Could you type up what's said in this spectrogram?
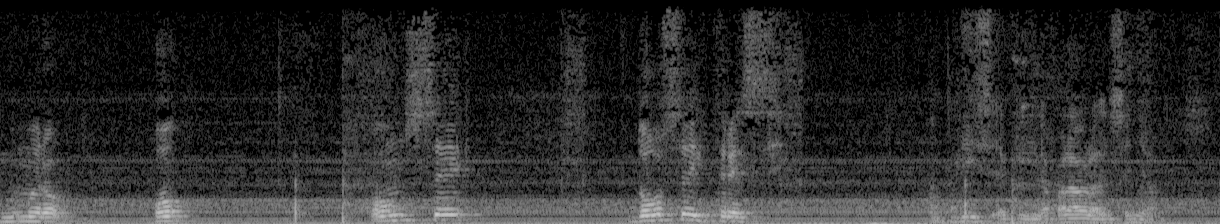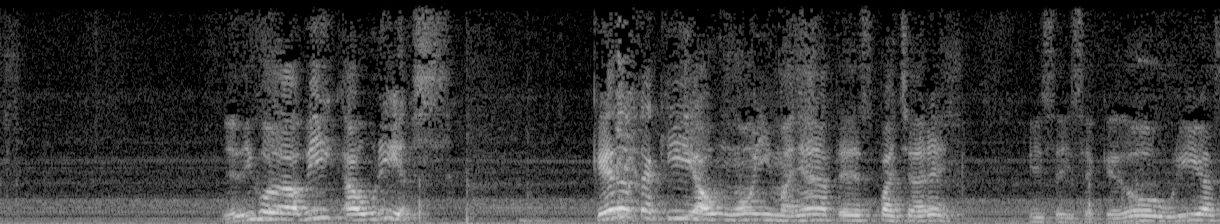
número 11, 12 y 13. Dice aquí la palabra del Señor. Le dijo David a Urias, quédate aquí aún hoy y mañana te despacharé Dice, y se quedó Urias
